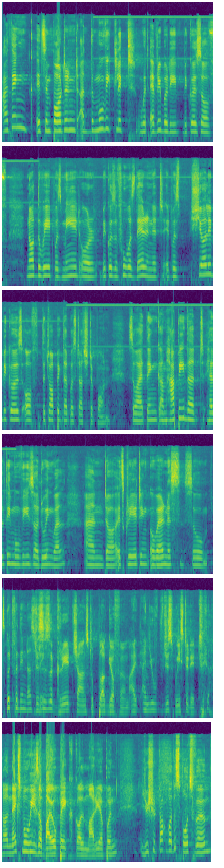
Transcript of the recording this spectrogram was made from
I think it's important. Uh, the movie clicked with everybody because of not the way it was made or because of who was there in it. It was surely because of the topic that was touched upon. So I think I'm happy that healthy movies are doing well and uh, it's creating awareness. So it's good for the industry. This is a great chance to plug your film, I, and you've just wasted it. Her next movie is a biopic called Mariappan. You should talk about the sports film.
